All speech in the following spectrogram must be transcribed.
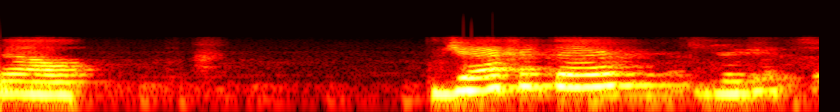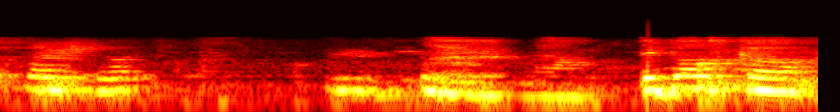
will Jupiter the Gulf Coast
